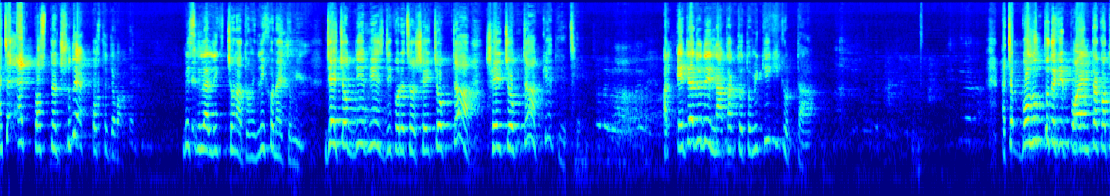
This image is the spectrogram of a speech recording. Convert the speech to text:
আচ্ছা এক প্রশ্নের, শুধু এক প্রশ্নের জবাব দেন। বিসমিল্লাহ লিখছো না তুমি, লিখো নাই তুমি। যে চোখ দিয়ে পিএইচডি করেছ, সেই চোখটা সেই চোখটা কে দিয়েছে? আর এটা যদি না থাকতো, তুমি কি কি করতা? আচ্ছা বলুন তো দেখি পয়েন্টটা কত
